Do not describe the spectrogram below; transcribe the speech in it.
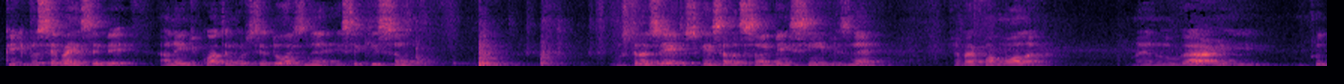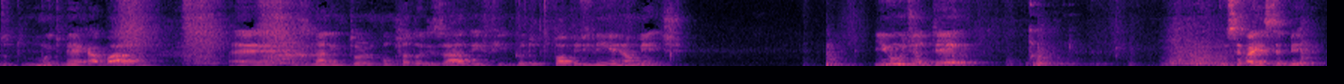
O que, que você vai receber? Além de quatro amortecedores, né, esse aqui são os traseiros, que a instalação é bem simples, né? Já vai com a mola né, no lugar e produto muito bem acabado, é, usinado em torno computadorizado, enfim, produto top de linha realmente. E o dianteiro, você vai receber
